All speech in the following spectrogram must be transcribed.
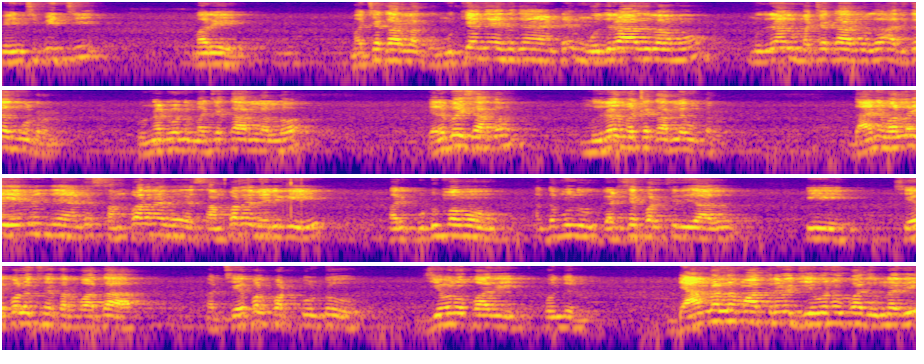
పెంచిపిచ్చి మరి మత్స్యకారులకు ముఖ్యంగా ఎందుకంటే ముదిరాజులము ముదిరాజులు మత్స్యకారులుగా అధికంగా ఉంటారు. ఉన్నటువంటి మత్స్యకారులలో ఎనభై శాతం ముదిరాజు మత్స్యకారులే ఉంటారు. దానివల్ల ఏమైంది అంటే సంపద సంపద పెరిగి మరి కుటుంబము అంతకుముందు గడిచే పరిస్థితి కాదు. ఈ చేపలు వచ్చిన తర్వాత మరి చేపలు పట్టుకుంటూ జీవనోపాధి పొందిరు డ్యాంలలో మాత్రమే జీవనోపాధి ఉన్నది.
